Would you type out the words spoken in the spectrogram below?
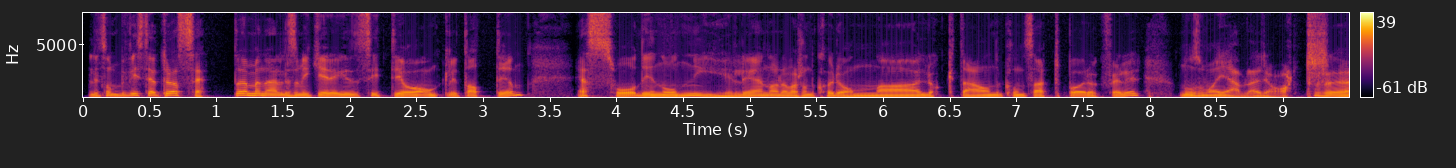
litt sånn bevisst. Jeg tror jeg har sett det, men jeg har liksom ikke sittet og ordentlig tatt inn. Jeg så de nå nylig, når det var sånn korona-lockdown-konsert på Rockefeller. Noe som var jævla rart, eh,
